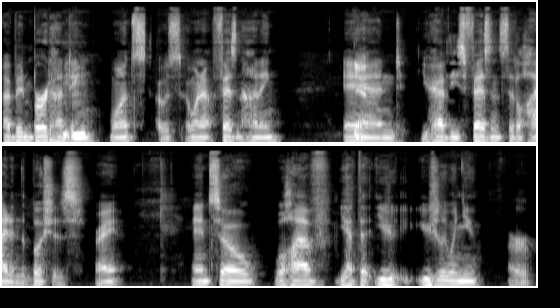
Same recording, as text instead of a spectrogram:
I've been bird hunting mm-hmm. once. I was I went out pheasant hunting, and yeah. you have these pheasants that'll hide in the bushes, right? And so we'll have you have to you, usually when you are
